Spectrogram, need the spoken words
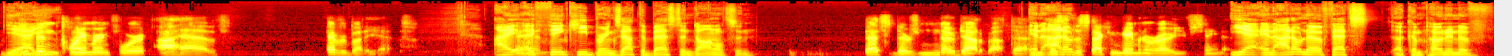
Yeah. You've been clamoring for it. I have. Everybody has. I, I think he brings out the best in Donaldson. That's there's no doubt about that. And this I is don't- the second game in a row you've seen it. Yeah, and I don't know if that's a component of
